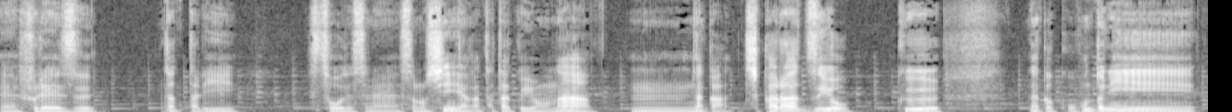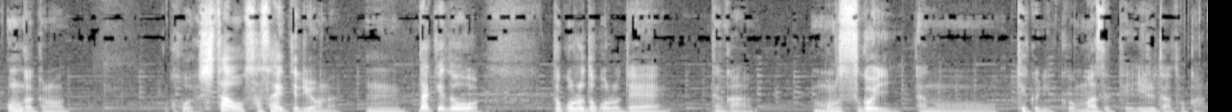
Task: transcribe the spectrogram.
えー、フレーズだったりそうですねその深夜が叩くようなうんなんか力強くなんかこう本当に音楽のこう下を支えてるような、うん、だけどところどころでなんかものすごい、あのー、テクニックを混ぜているだとか、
